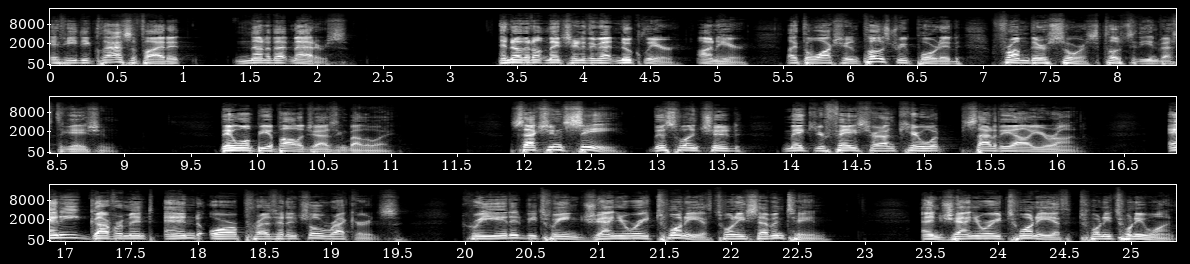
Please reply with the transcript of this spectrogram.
if he declassified it, none of that matters. And no, they don't mention anything about nuclear on here, like the Washington Post reported from their source close to the investigation. They won't be apologizing, by the way. Section C. This one should make your face hurt. I don't care what side of the aisle you're on. Any government and or presidential records created between January 20th, 2017 and January 20th, 2021.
